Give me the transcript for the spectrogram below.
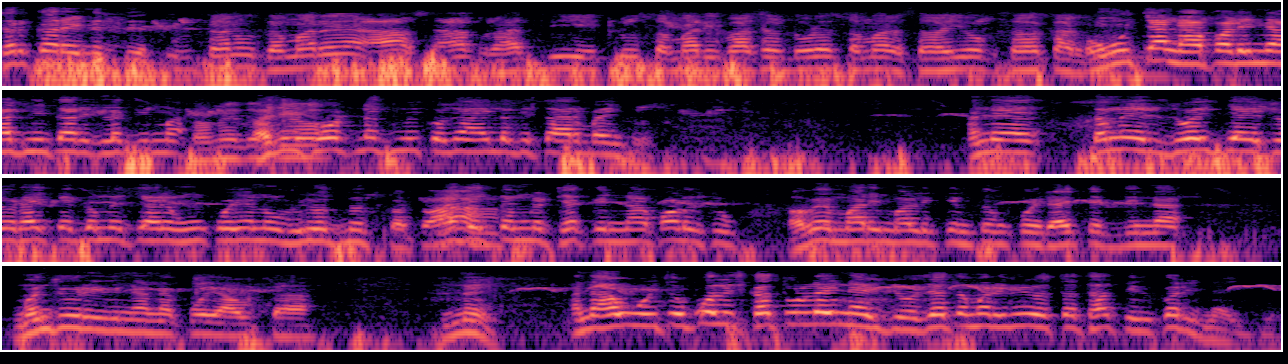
સરકારે નથી દેતું. તમારે આ સ્ટાફ રાતદી એટલું તમારી પાછળ દોડે તમારે સહયોગ સહકાર. હું ક્યાં ના પાડીને આજની તારીખ લગીમાં હજી ચોટ નથી મૂક્યો ત્યાં લગી તાર બાંધ્યો. અને તમે જોઈ ગયા છો રાતે ગમે ત્યારે હું કોઈ એનો વિરોધ નથી કરતો. આજે તમને ઠેકીને ના પાડું છું. હવે મારી માલિકીને તમે કોઈ રાતે દીના મંજૂરી વિનાના કોઈ આવતા નહીં. અને આવું હોય તો પોલીસ ખાતું લઈને આવજો. જે તમારી વ્યવસ્થા થતી હોય કરીને આવજો.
